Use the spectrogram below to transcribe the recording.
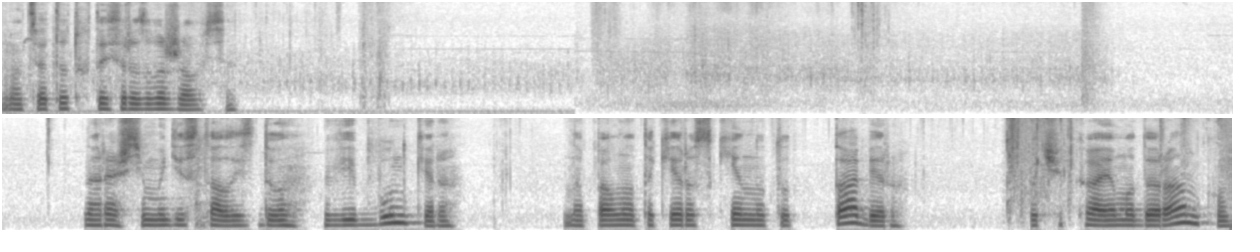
Оце тут хтось розважався. Нарешті ми дістались до віп-бункера. Напевно, таки розкину табір. Почекаємо до ранку.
